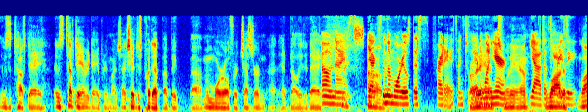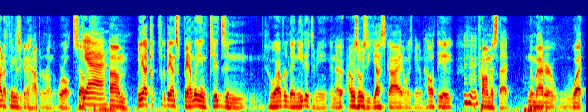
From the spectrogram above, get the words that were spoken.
it was a tough day. It was a tough day every day, pretty much. Actually, I just put up a big uh, memorial for Chester and, at, at Belly today. oh, nice. Nice. Yeah, because Um, the memorial's this Friday, essentially, Friday the one year. 20, yeah. Yeah, It's a that's lot crazy. A lot of things are going to happen around the world. So Yeah. um, but yeah, I cooked for the band's family and kids and whoever they needed to me. And I, I was always a yes guy. and always made them healthy. Mm-hmm. I promised that no matter what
